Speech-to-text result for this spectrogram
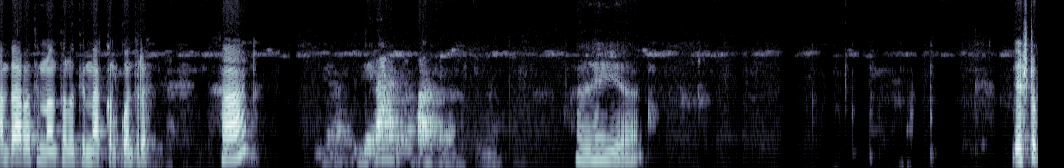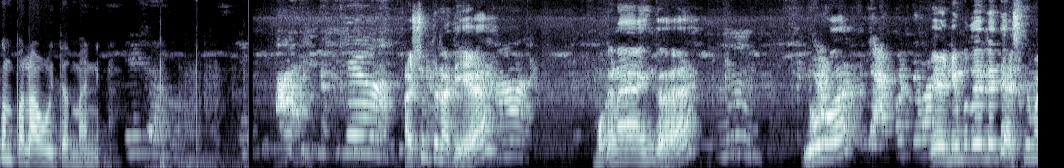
ಅಂದಾರ ತಿನ್ನಂತ ತಿನ್ನಕ್ಕೆ ಕಲ್ಕೊಂತ್ರೆ. ಹಾಂ? ಅಯ್ಯೋ. ಎಷ್ಟಕ್ಕೊಂದು ಪಲಾವ್ ಉಳಿತದ ಮನೆ ಅಶ್ವಿನ್ ತಿನ್ನತಿ? ಮಗನ ಹಿಂಗ? ಇವರು? ಏ ನಿಮ್ಮದು ಎಲ್ಲೈತಿ ಐಸ್ ಕ್ರೀಮ್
